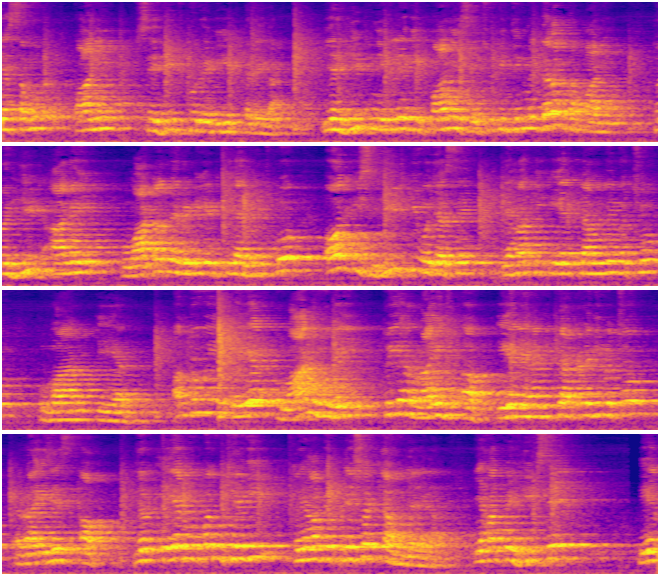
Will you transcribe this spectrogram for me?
यह समुद्र पानी से हीट को रेडिएट करेगा। यह हीट निकलेगी पानी से क्योंकि दिन में गर्म था पानी। तो हीट आ गई वाटर ने रेडिएट किया हीट को, और इस हीट की वजह से यहाँ की एयर क्या हो गई बच्चों? वार्म एयर अब जो ये एयर वार्म हो गई तो यह राइज अप एयर यहाँ भी क्या करेगी बच्चों? राइजेस अप जब एयर ऊपर उठेगी तो यहाँ पे प्रेशर क्या हो जाएगा? यहाँ पे हीट से एयर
